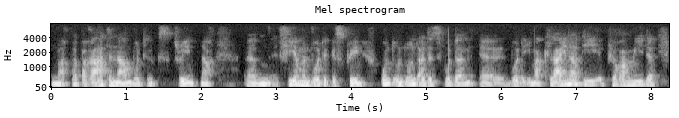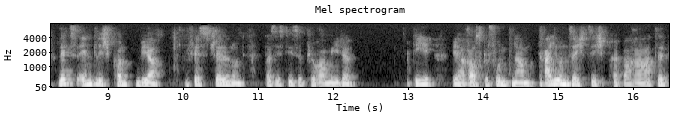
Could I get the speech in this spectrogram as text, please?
Nach Präparatenamen wurde gescreent, nach ähm, Firmen wurde gescreent und, und, und. Also es wurde dann äh, wurde immer kleiner, die Pyramide. Letztendlich konnten wir feststellen, und das ist diese Pyramide, die wir herausgefunden haben, 63 Präparate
